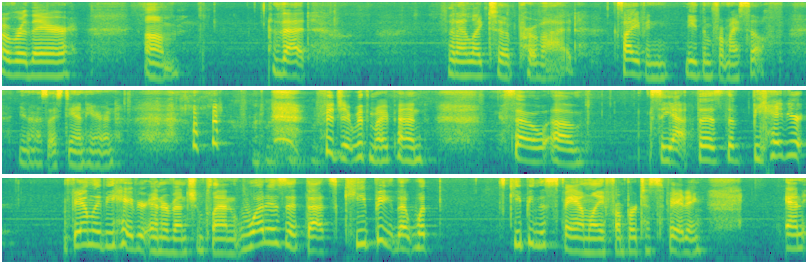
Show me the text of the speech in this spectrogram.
over there um, that that I like to provide because I even need them for myself. You know, as I stand here and fidget with my pen. So, um, so yeah, the the behavior, family behavior intervention plan. What is it that's keeping that what's keeping this family from participating, and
